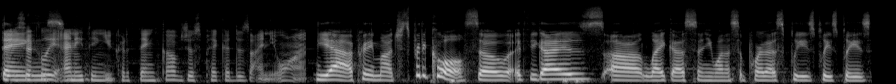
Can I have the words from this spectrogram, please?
things. Basically, anything you could think of, just pick a design you want. Yeah, pretty much. It's pretty cool. So if you guys uh, like us and you want to support us, please, please, please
